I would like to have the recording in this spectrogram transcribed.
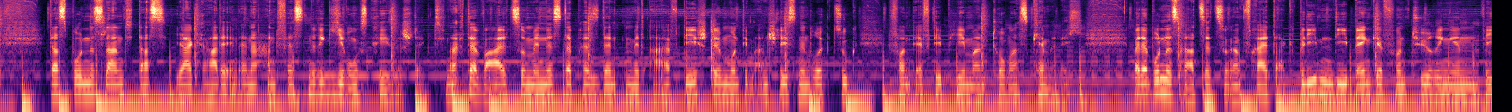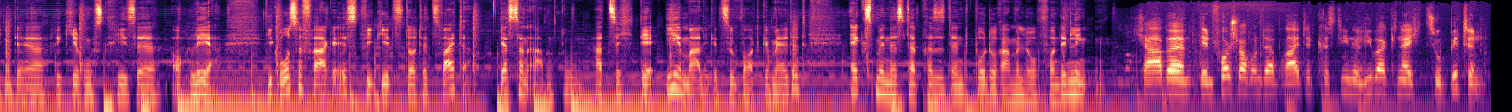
das Bundesland, das ja gerade in einer handfesten Regierungskrise steckt. Nach der Wahl zum Ministerpräsidenten mit AfD-Stimmen und dem anschließenden Rückzug von FDP-Mann Thomas Kemmerich. Bei der Bundesratssitzung am Freitag blieben die Bänke von Thüringen wegen der Regierungskrise auch leer. Die große Frage ist, wie geht es dort jetzt weiter? Gestern Abend nun hat sich der ehemalige zu Wort gemeldet, Ex-Ministerpräsident Bodo Ramelow von den Linken. Ich habe den Vorschlag unterbreitet, Christine Lieberknecht zu bitten,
